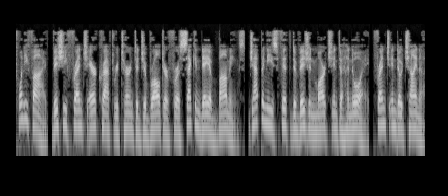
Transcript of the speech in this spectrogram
25, Vichy French aircraft return to Gibraltar for a second day of bombings, Japanese 5th Division march into Hanoi, French Indochina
